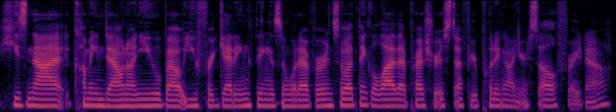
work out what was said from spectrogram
he's not coming down on you about you forgetting things and whatever. And so I think a lot of that pressure is stuff you're putting on yourself right now.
